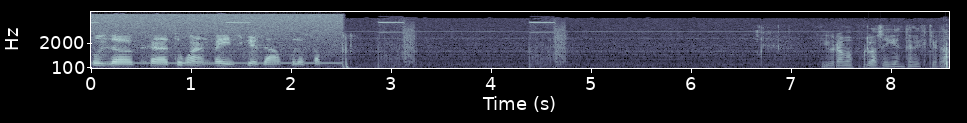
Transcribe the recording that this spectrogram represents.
Bulldog 2-1, base, gear down, full stop. Libramos por la siguiente a la izquierda.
